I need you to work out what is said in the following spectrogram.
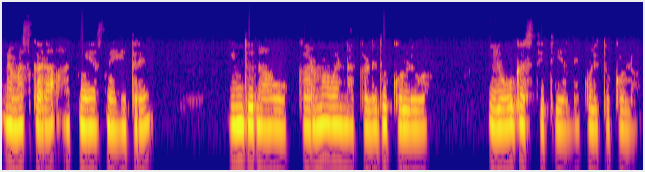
ನಮಸ್ಕಾರ, ಆತ್ಮೀಯ ಸ್ನೇಹಿತರೆ. ಇಂದು ನಾವು ಕರ್ಮವನ್ನು ಕಳೆದುಕೊಳ್ಳುವ ಯೋಗ ಸ್ಥಿತಿಯಲ್ಲಿ ಕುಳಿತುಕೊಳ್ಳೋಣ.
